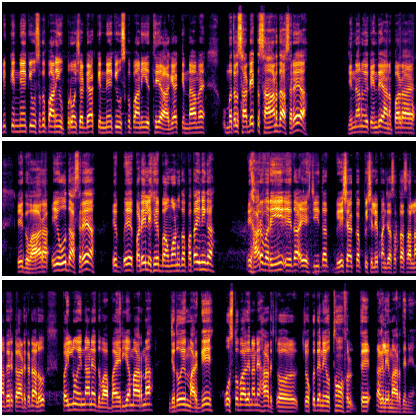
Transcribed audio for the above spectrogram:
ਵੀ ਕਿੰਨੇ ਕਿਊਸਕ ਪਾਣੀ ਉੱਪਰੋਂ ਛੱਡਿਆ, ਕਿੰਨੇ ਕਿਊਸਕ ਪਾਣੀ ਇੱਥੇ ਆ ਗਿਆ, ਕਿੰਨਾ ਮੈਂ, ਮਤਲਬ ਸਾਡੇ ਕਿਸਾਨ ਦੱਸ ਰਹੇ ਆ, ਜਿਨ੍ਹਾਂ ਨੂੰ ਇਹ ਕਹਿੰਦੇ ਅਨਪੜ੍ਹ ਆ, ਇਹ ਗਵਾਰ ਆ, ਇਹ ਉਹ ਦੱਸ ਰਹੇ ਆ, ਇਹ ਇਹ ਪੜ੍ਹੇ ਲਿਖੇ ਬਾਵਾਂ ਨੂੰ ਤਾਂ ਪਤਾ ਹੀ ਨਹੀਂਗਾ। ਇਹ ਹਰ ਵਾਰੀ ਇਹਦਾ, ਇਸ ਚੀਜ਼ ਦਾ ਬੇਸ਼ੱਕ ਪਿਛਲੇ 5-7 ਸਾਲਾਂ ਦੇ ਰਿਕਾਰਡ ਕਢਾ ਲਓ। ਪਹਿਲੋਂ ਇਹਨਾਂ ਨੇ ਦਵਾਬਾ ਏਰੀਆ ਮਾਰਨਾ, ਜਦੋਂ ਇਹ ਮਰ ਗਏ ਉਸ ਤੋਂ ਬਾਅਦ ਇਹਨਾਂ ਨੇ ਹੜ ਚੁੱਕਦੇ ਨੇ ਉੱਥੋਂ ਫਲ- ਤੇ ਅਗਲੇ ਮਾਰਦੇ ਨੇ ਆ।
